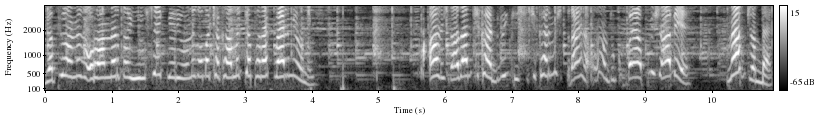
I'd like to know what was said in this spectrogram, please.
Yapıyorsunuz oranları da yüksek veriyorsunuz ama çakallık yaparak vermiyorsunuz. Al işte adam çıkardı bir kişi çıkarmıştır aynen ona da kupa yapmış abi. Ne yapacağım ben?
